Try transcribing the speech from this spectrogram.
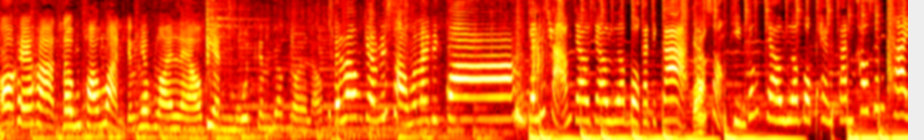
โอเคค่ะ เติมความหวานกันเรียบร้อยแล้ว เปลี่ยนมูดกันเรียบร้อยแล้ว ไปเริ่มเกมที่สองกันเลยดีกว่า รือบกกติกาทั้งสองทีมต้องแจวเรือบกแข่งกันเข้าเส้นชัย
